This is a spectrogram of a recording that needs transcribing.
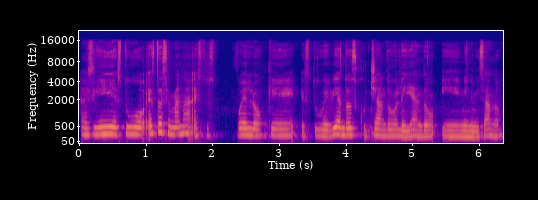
Así estuvo esta semana. Esto fue lo que estuve viendo, escuchando, leyendo y minimizando.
